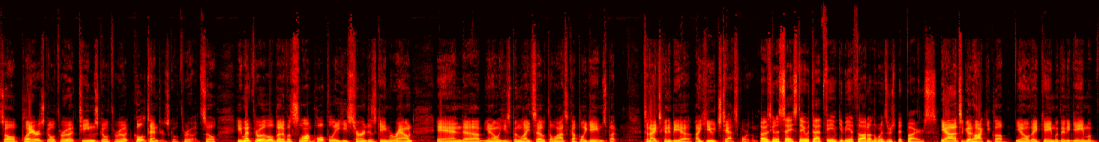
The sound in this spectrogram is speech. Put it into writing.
So players go through it, teams go through it, goaltenders go through it. So he went through a little bit of a slump. Hopefully, he's turned his game around, and uh, you know he's been lights out the last couple of games. But tonight's going to be a, a, huge test for them. I was going to say, stay with that theme. Give me a thought on the Windsor Spitfires. Yeah, it's a good hockey club. You know, they came within a game of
